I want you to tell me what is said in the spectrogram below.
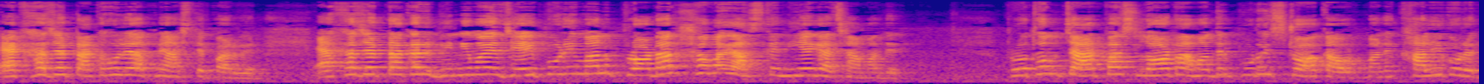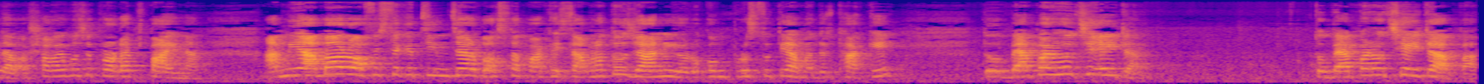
এক হাজার টাকা হলে আপনি আসতে পারবেন। এক হাজার টাকার বিনিময়ে যেই পরিমাণ প্রোডাক্ট সবাই আজকে নিয়ে গেছে আমাদের। প্রথম চার পাঁচ লট আমাদের পুরো স্টক আউট মানে খালি করে দেওয়া। সবাই বলছে প্রোডাক্ট পাই না। আমি আবার অফিস থেকে তিন চার বস্তা পাঠাইছি। আমরা তো জানি ওরকম প্রস্তুতি আমাদের থাকে। তো ব্যাপার হচ্ছে এইটা। তো ব্যাপার হচ্ছে এইটা, আপা।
